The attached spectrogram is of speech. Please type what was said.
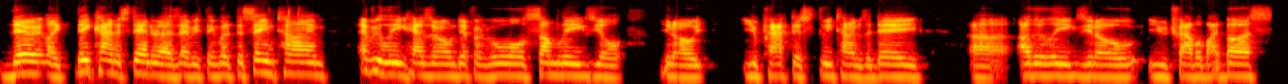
they're like they kind of standardize everything. But at the same time, every league has their own different rules. Some leagues you'll you know you practice three times a day uh, other leagues, you know, you travel by bus.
